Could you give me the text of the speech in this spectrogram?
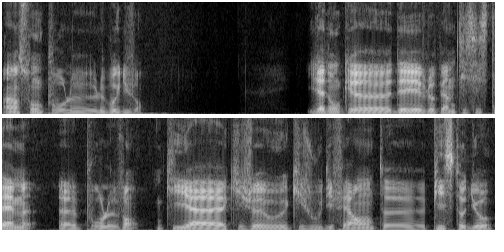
un son pour le bruit du vent. Il a donc euh, développé un petit système euh, pour le vent qui, joue, différentes euh, pistes audio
